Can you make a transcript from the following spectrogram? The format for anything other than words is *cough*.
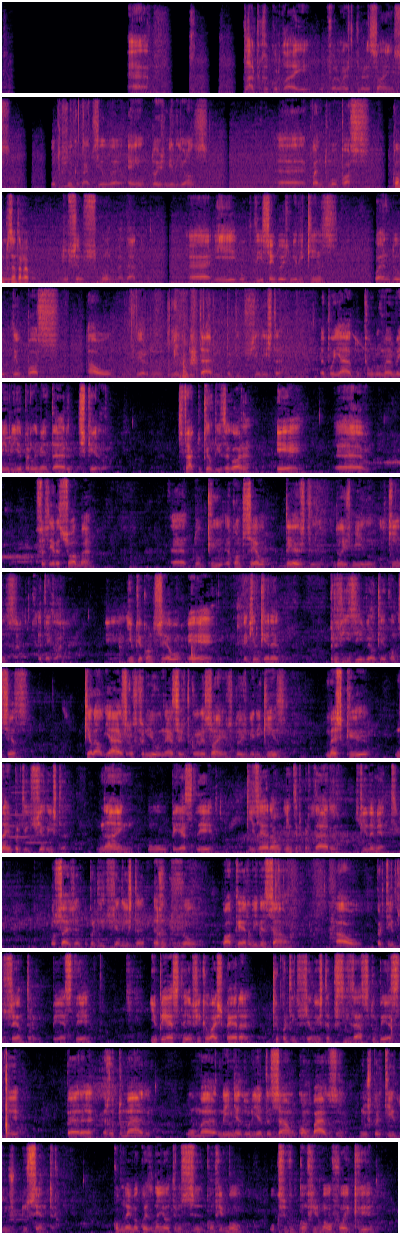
Claro que recordei o que foram as declarações do professor Cavaco Silva em 2011, uh, quando tomou posse como do, Presidente da República do seu segundo mandato, uh, e o que disse em 2015, quando deu posse ao governo minoritário do Partido Socialista, apoiado por uma maioria parlamentar de esquerda. De facto, o que ele diz agora é uh, fazer a soma uh, do que aconteceu desde 2015 até agora. E o que aconteceu é aquilo que era previsível que acontecesse, que ele, aliás, referiu nessas declarações de 2015, mas que nem o Partido Socialista, nem o PSD quiseram interpretar devidamente. Ou seja, o Partido Socialista recusou qualquer ligação ao Partido do Centro PSD e o PSD ficou à espera que o Partido Socialista precisasse do PSD para retomar uma linha de orientação com base nos partidos do centro. Como nem uma coisa nem outra se confirmou, o que se confirmou foi que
